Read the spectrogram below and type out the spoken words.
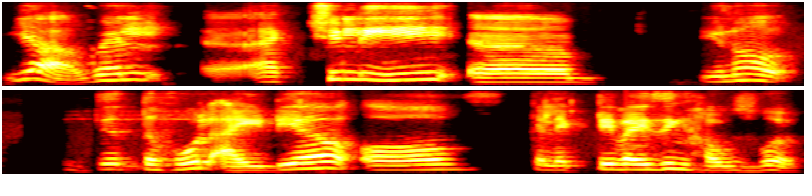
yeah. Well, actually, uh, you know, the the whole idea of collectivizing housework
